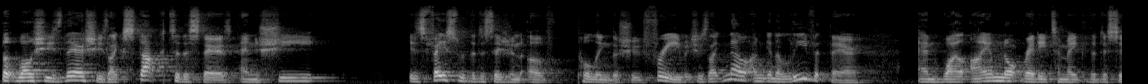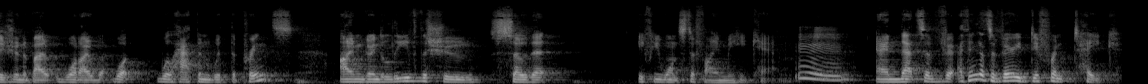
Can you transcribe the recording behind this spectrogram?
but while she's there, she's like stuck to the stairs and she is faced with the decision of pulling the shoe free. But she's like, no, I'm going to leave it there. And while I am not ready to make the decision about what I what will happen with the prince, I'm going to leave the shoe so that if he wants to find me, he can. Hmm. And that's a I think that's a very different take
